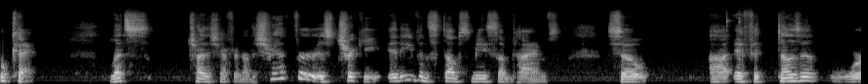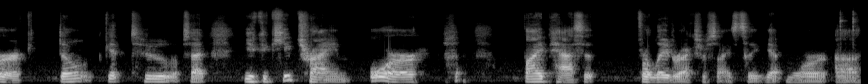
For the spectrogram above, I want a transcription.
Okay, let's try the chamfer. Now the chamfer is tricky. It even stumps me sometimes. So uh, if it doesn't work, don't get too upset. You could keep trying or bypass it for later exercise to get more uh,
